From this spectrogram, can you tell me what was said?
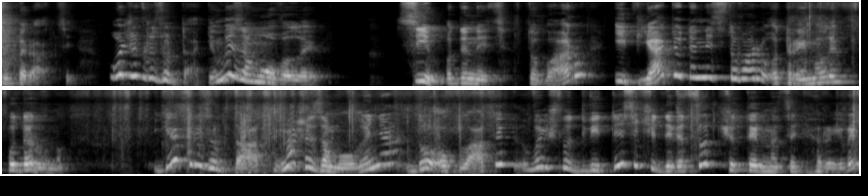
суперакції. Отже, в результаті ми замовили 7 одиниць товару і 5 одиниць товару отримали в подарунок. Як результат, наше замовлення до оплати вийшло 2914 гривень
